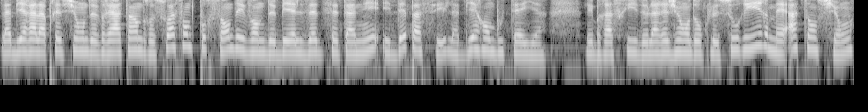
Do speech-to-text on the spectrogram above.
La bière à la pression devrait atteindre 60% des ventes de BLZ cette année et dépasser la bière en bouteille. Les brasseries de la région ont donc le sourire, mais attention,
